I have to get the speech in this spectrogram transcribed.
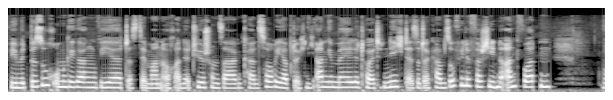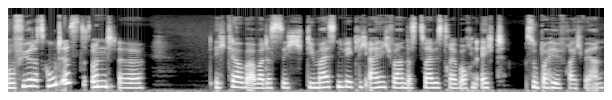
wie mit Besuch umgegangen wird, dass der Mann auch an der Tür schon sagen kann, sorry, habt euch nicht angemeldet, heute nicht. Also da kamen so viele verschiedene Antworten, wofür das gut ist. Und äh, ich glaube aber, dass sich die meisten wirklich einig waren, dass zwei bis drei Wochen echt super hilfreich wären.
